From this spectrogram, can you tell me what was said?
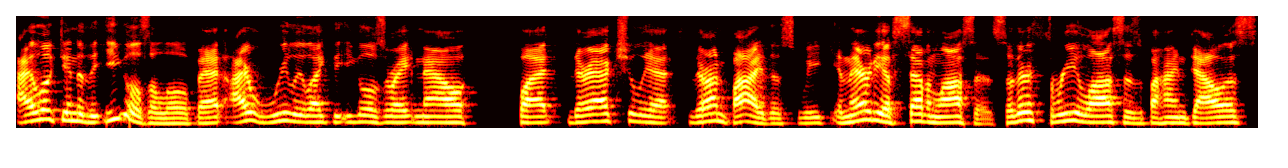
I looked into the Eagles a little bit. I really like the Eagles right now, but they're actually at, they're on bye this week and they already have seven losses. So they're three losses behind Dallas.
